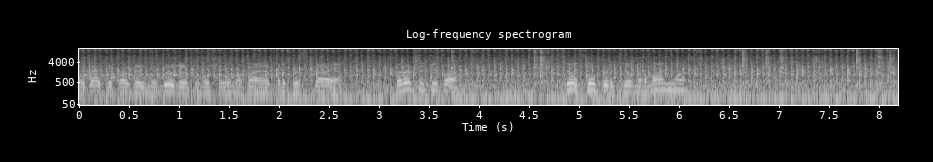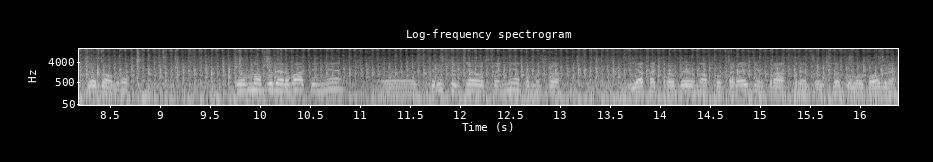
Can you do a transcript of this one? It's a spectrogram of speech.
Хоча типа вже й не дуже, тому що воно так і притискає. Коротше, типа, все супер, все нормально. Все добре. Чи воно буде рвати, ні? Е, Скоріше всього, що ні, тому що я так робив на попередніх тракторах, це все було добре.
